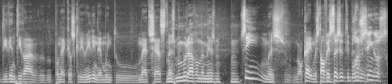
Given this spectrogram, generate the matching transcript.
de identidade de, de onde é que eles queriam ir, ainda é muito Manchester. Mas memorável, não é mesmo? Hum. Sim, mas ok, mas talvez hum. seja tipo. Bons singles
